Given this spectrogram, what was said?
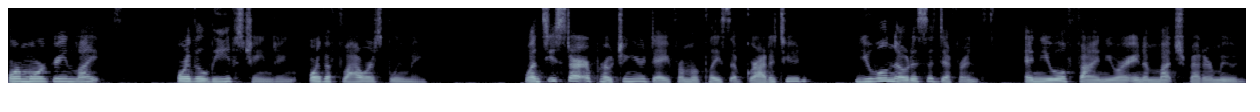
or more green lights, or the leaves changing, or the flowers blooming. Once you start approaching your day from a place of gratitude, you will notice a difference and you will find you are in a much better mood.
